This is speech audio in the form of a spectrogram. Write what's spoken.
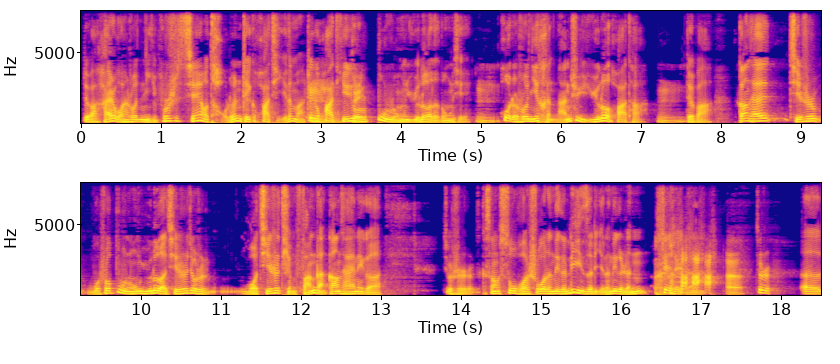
对吧？还是我还说你不是先要讨论这个话题的嘛？这个话题就是不容娱乐的东西，嗯或者说你很难去娱乐化它，嗯对吧？刚才其实我说不容娱乐，其实就是我其实挺反感刚才那个，就是像苏活说的那个例子里的那个人，这类人 嗯就是呃，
